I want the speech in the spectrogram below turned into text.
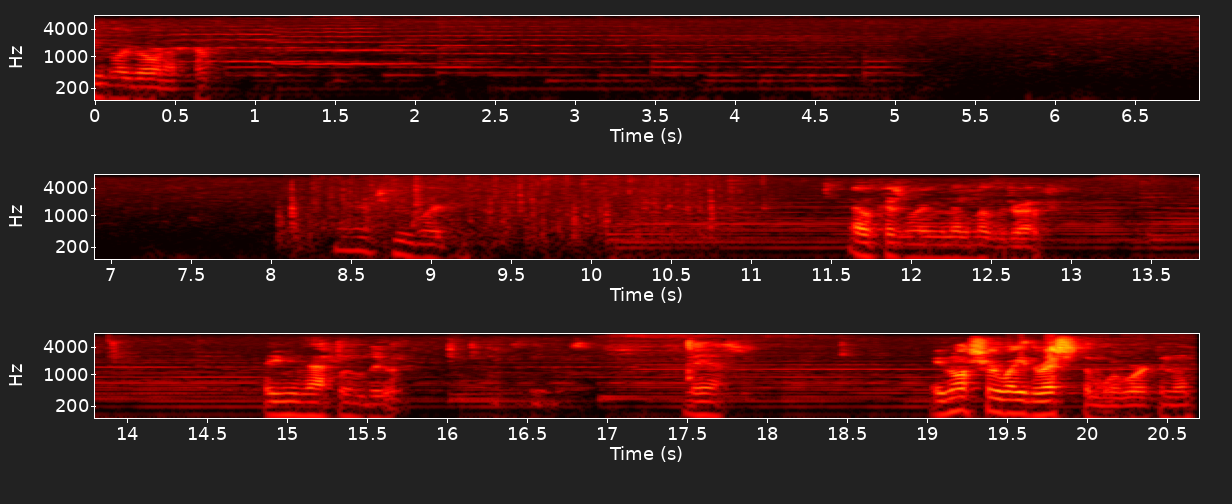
People are going up now. Where? Oh, because we're in the middle of a drought. Maybe that will do it. Yes. I'm not sure why the rest of them were working then.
